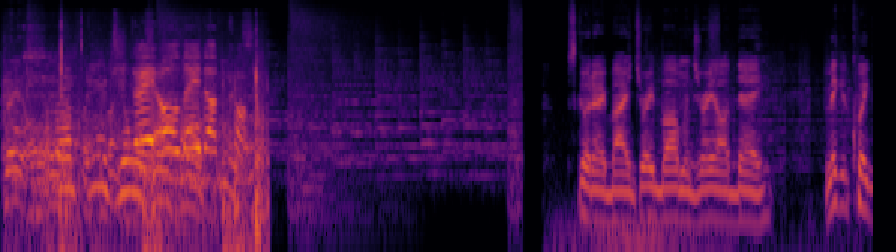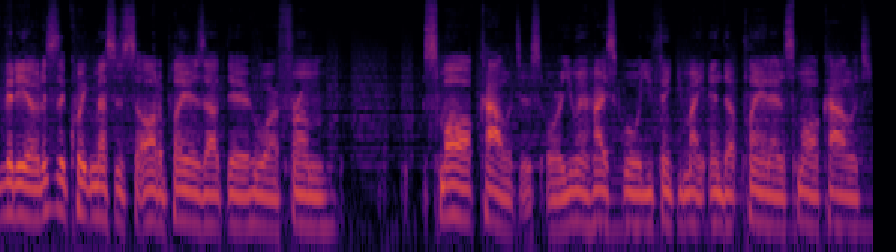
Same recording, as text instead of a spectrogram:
DreAllDay.com. What's good, everybody? Dre Baldwin, Dre All Day. Make a quick video. This is a quick message to all the players out there who are from small colleges or you in high school, you think you might end up playing at a small college.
